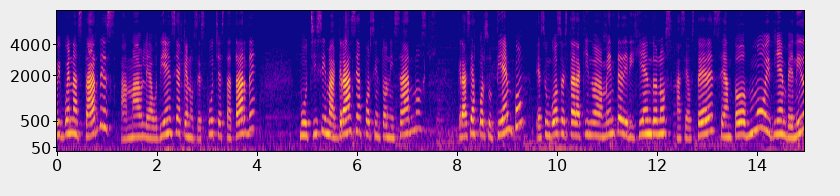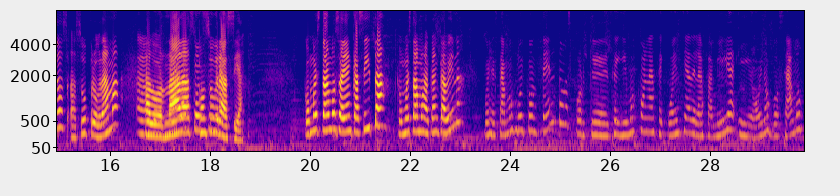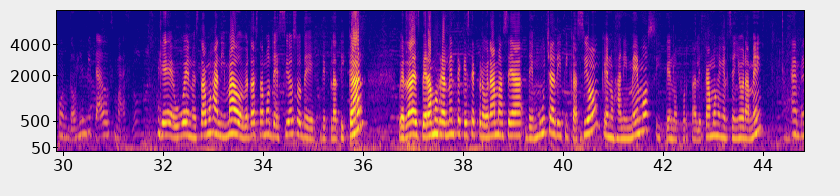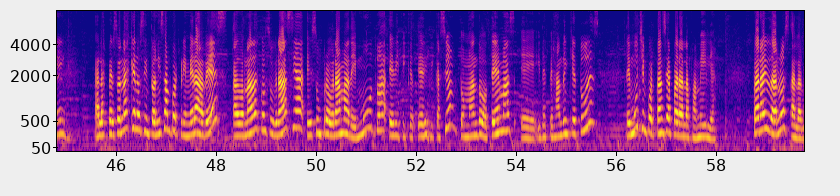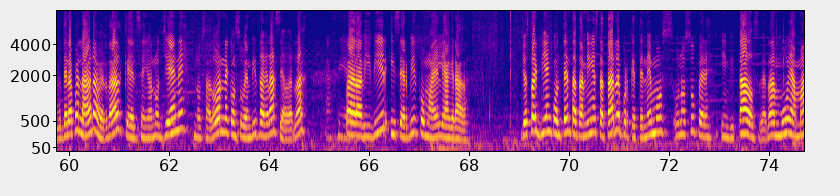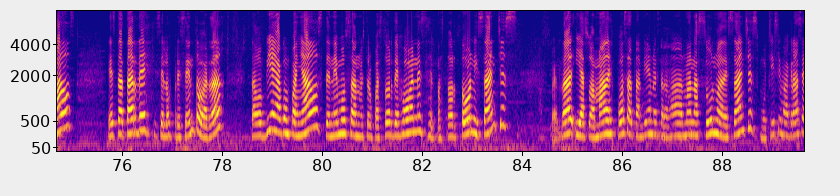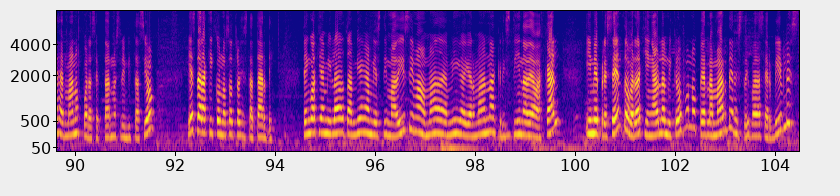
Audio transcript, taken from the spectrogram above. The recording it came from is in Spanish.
Muy buenas tardes, amable audiencia que nos escucha esta tarde. Muchísimas gracias por sintonizarnos. Gracias por su tiempo. Es un gozo estar aquí nuevamente dirigiéndonos hacia ustedes. Sean todos muy bienvenidos a su programa Adornadas, con, su gracia. ¿Cómo estamos allá en casita? ¿Cómo estamos acá en cabina? Pues estamos muy contentos porque seguimos con la secuencia de la familia y hoy nos gozamos con dos invitados más. Qué bueno, estamos animados, ¿verdad? Estamos deseosos de, de platicar, ¿verdad? Esperamos realmente que este programa sea de mucha edificación, que nos animemos y que nos fortalezcamos en el Señor. Amén. Amén. A las personas que nos sintonizan por primera vez, Adornadas con su Gracia es un programa de mutua edificación, tomando temas eh, y despejando inquietudes de mucha importancia para la familia, para ayudarnos a la luz de la palabra, ¿verdad? Que el Señor nos llene, nos adorne con su bendita gracia, ¿verdad? Así es. Para vivir y servir como a Él le agrada. Yo estoy bien contenta también esta tarde porque tenemos unos súper invitados, ¿verdad? Muy amados esta tarde se los presento, ¿verdad? Estamos bien acompañados. Tenemos a nuestro pastor de jóvenes, el pastor Tony Sánchez, ¿verdad? Y a su amada esposa también, nuestra amada hermana Zulma de Sánchez. Muchísimas gracias, hermanos, por aceptar nuestra invitación y estar aquí con nosotros esta tarde. Tengo aquí a mi lado también a mi estimadísima, amada amiga y hermana Cristina de Abascal. Y me presento, ¿verdad? Quien habla al micrófono, Perla Marder, estoy para servirles.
